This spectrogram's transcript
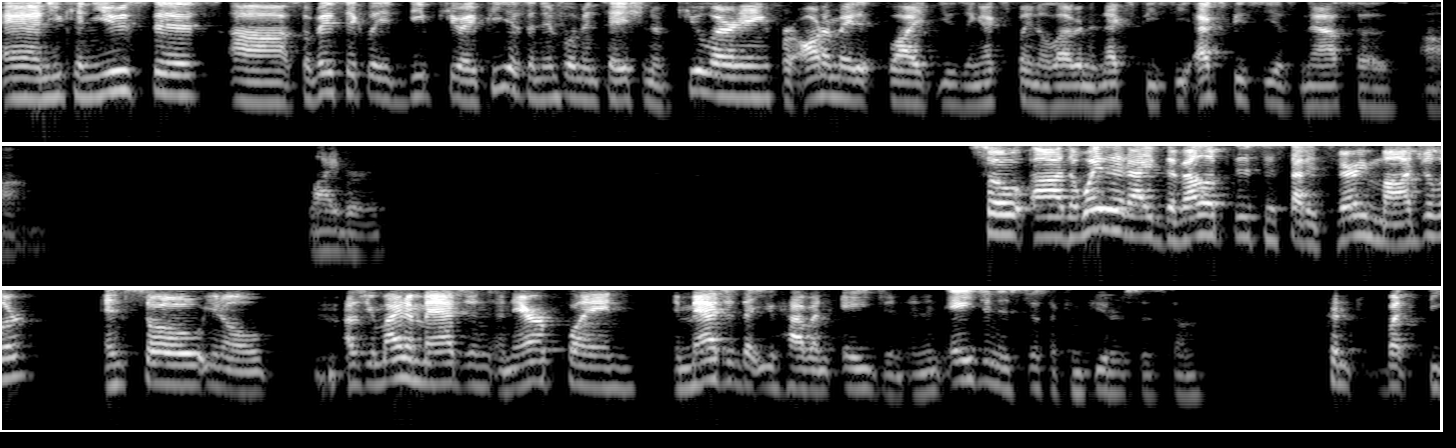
and you can use this. Uh, so basically, Deep QAP is an implementation of Q-learning for automated flight using X-Plane 11 and XPC. XPC is NASA's um, library. So uh, the way that I've developed this is that it's very modular. And so, you know, as you might imagine, an airplane, imagine that you have an agent, and an agent is just a computer system. but the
